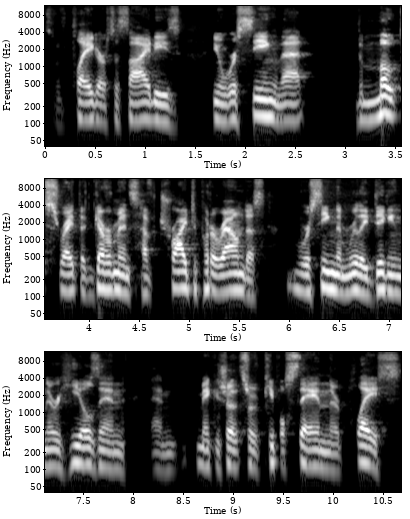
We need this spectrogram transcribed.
sort of plague our societies, you know we're seeing that the moats, right, that governments have tried to put around us, we're seeing them really digging their heels in and making sure that sort of people stay in their place.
